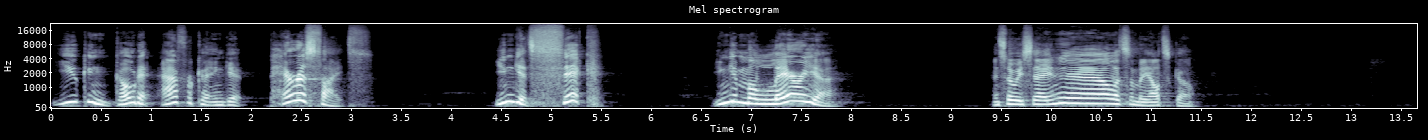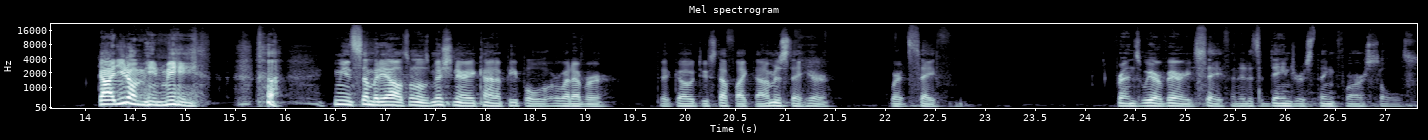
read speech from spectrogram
You can go to Africa and get parasites. You can get sick. You can get malaria. And so we say, nah, let somebody else go. God, you don't mean me. you mean somebody else, one of those missionary kind of people or whatever that go do stuff like that. I'm going to stay here where it's safe. Friends, we are very safe, and it is a dangerous thing for our souls.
